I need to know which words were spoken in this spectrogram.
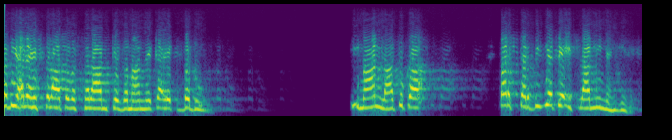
نبی علیہ السلاط وسلام کے زمانے کا ایک بدو ایمان لا چکا، پر تربیت اسلامی نہیں ہے۔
